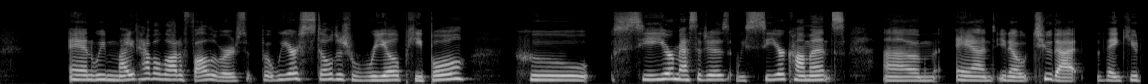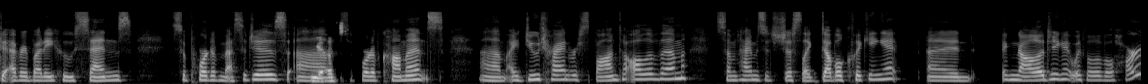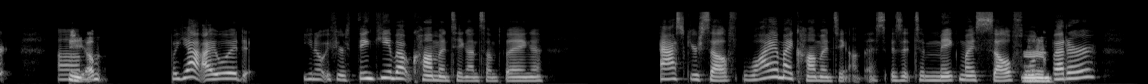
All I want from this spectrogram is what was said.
and we might have a lot of followers, but we are still just real people who see your messages, we see your comments. Um, and, you know, to that, thank you to everybody who sends supportive messages, um, yes. supportive comments. Um, I do try and respond to all of them. Sometimes it's just like double clicking it and acknowledging it with a little heart. Um, yep. But yeah, I would, you know, if you're thinking about commenting on something, ask yourself, why am I commenting on this? Is it to make myself look mm-hmm. better?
